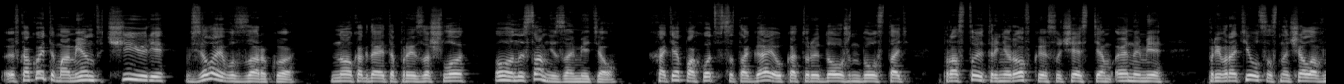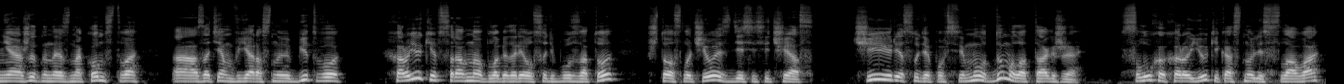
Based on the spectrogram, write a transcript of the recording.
В какой-то момент Чиюри взяла его за руку, но когда это произошло, он и сам не заметил. Хотя поход в Сатагаю, который должен был стать простой тренировкой с участием Эннами, превратился сначала в неожиданное знакомство, а затем в яростную битву, Харуюки все равно благодарил судьбу за то, что случилось здесь и сейчас. Чиури, судя по всему, думала так же. Слуха Харуюки коснулись слова,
